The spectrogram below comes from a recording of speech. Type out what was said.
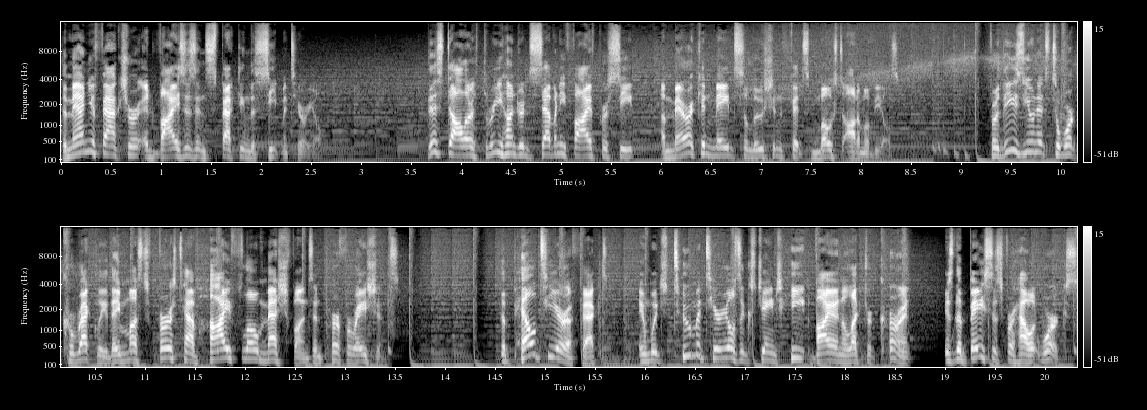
The manufacturer advises inspecting the seat material. This $375 per seat American-made solution fits most automobiles. For these units to work correctly, they must first have high-flow mesh funds and perforations. The Peltier effect, in which two materials exchange heat via an electric current, is the basis for how it works.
